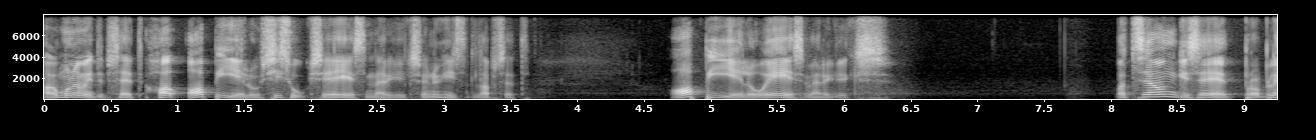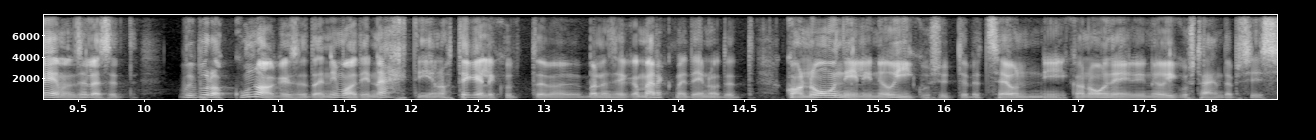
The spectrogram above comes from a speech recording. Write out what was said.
aga mulle meeldib see, et abielu sisuks ja eesmärgiks on ühised lapsed. abielu eesmärgiks. vot see ongi see, et probleem on selles, et võib-olla kunagi seda niimoodi nähti ja noh, tegelikult äh, ma olen sellega märkme teinud, et kanooniline õigus ütleb, et see on nii. kanooniline õigus tähendab siis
